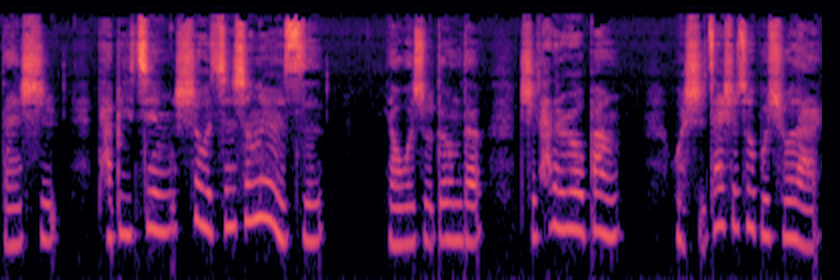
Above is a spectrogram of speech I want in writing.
但是他毕竟是我亲生的儿子，要我主动的吃他的肉棒，我实在是做不出来。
